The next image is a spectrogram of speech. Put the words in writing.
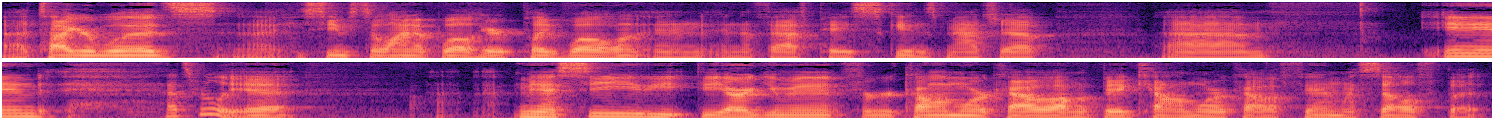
uh, Tiger Woods, uh, he seems to line up well here, played well in, in a fast paced skins matchup. Um, and that's really it. I mean, I see the, the argument for Collin Morikawa. I'm a big Collin Morikawa fan myself, but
